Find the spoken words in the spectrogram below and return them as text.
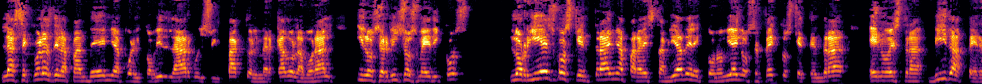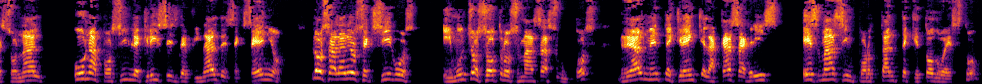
las secuelas de la pandemia por el COVID largo y su impacto en el mercado laboral y los servicios médicos, los riesgos que entraña para la estabilidad de la economía y los efectos que tendrá en nuestra vida personal una posible crisis de final de sexenio, los salarios exiguos y muchos otros más asuntos, ¿realmente creen que la Casa Gris es más importante que todo esto?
